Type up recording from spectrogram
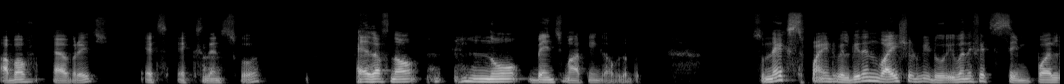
above average. It's excellent score. As of now, no benchmarking available. So next point will be then why should we do, even if it's simple,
